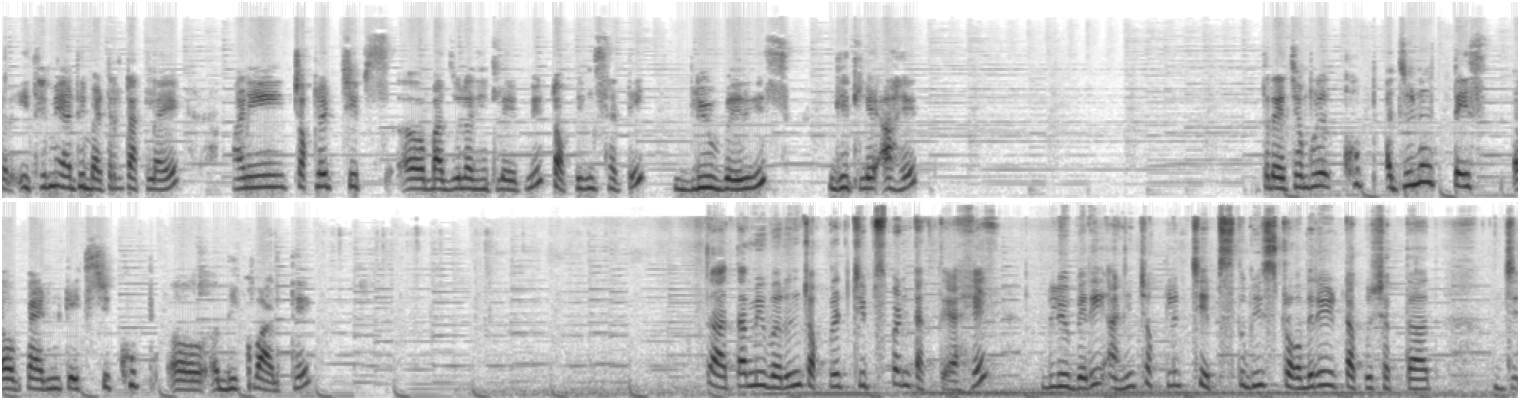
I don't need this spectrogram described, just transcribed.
तर इथे मी आधी बॅटर टाकलं आहे आणि चॉकलेट चिप्स बाजूला घेतले आहेत मी. टॉपिंगसाठी ब्ल्यूबेरीज घेतले आहेत. तर याच्यामुळे खूप अजूनच टेस्ट पॅनकेक्सची खूप अधिक वाढते. तर आता मी वरून चॉकलेट चिप्स पण टाकते आहे. ब्ल्यूबेरी आणि चॉकलेट चिप्स तुम्ही स्ट्रॉबेरी टाकू शकतात जे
